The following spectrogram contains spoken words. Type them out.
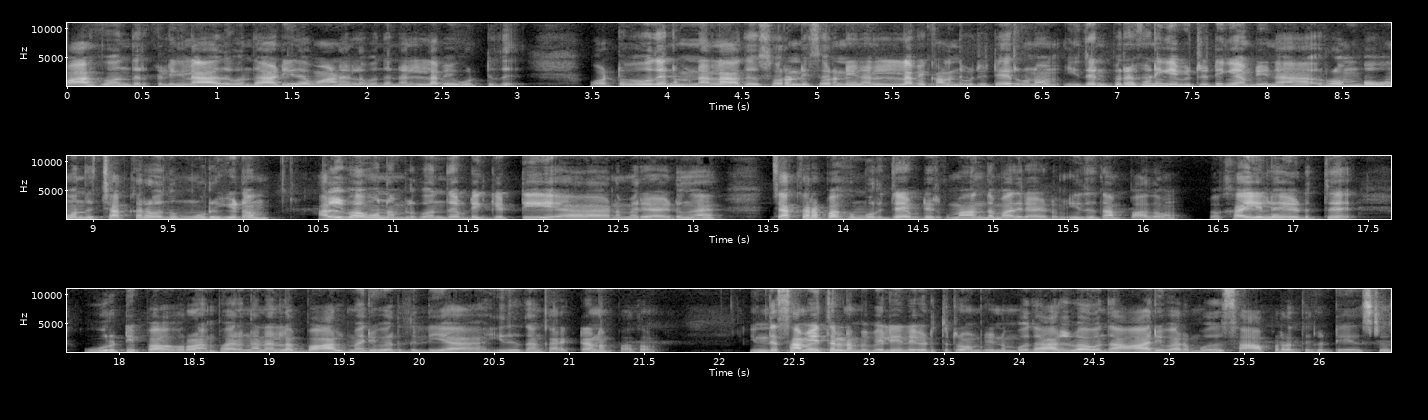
பாகு வந்திருக்கு இல்லைங்களா? அது வந்து அடியில் வானலில் வந்து நல்லாவே ஒட்டுது. ஒட்ட போது நம்ம நல்லா அது சுரண்டி சுரண்டி நல்லாவே கலந்து விட்டுகிட்டே இருக்கணும். இதன் பிறகு நீங்கள் விட்டுட்டிங்க அப்படின்னா ரொம்பவும் வந்து சக்கரை வந்து முருகிடும். அல்வாவும் நம்மளுக்கு வந்து அப்படியே கெட்டியாக அந்த மாதிரி ஆகிடுங்க சக்கரை பாகு முறிஞ்சால் எப்படி இருக்குமோ அந்த மாதிரி ஆகிடும் இதுதான் பதம். இப்போ கையில் எடுத்து உருட்டி பார்க்குறோம். பாருங்கள் நல்லா பால் மாதிரி வருது இல்லையா? இதுதான் கரெக்டான பதம். இந்த சமயத்தில் நம்ம வெளியில் எடுத்துட்டோம் அப்படின்னும் போது அல்வா வந்து ஆறி வரும்போது சாப்பிட்றதுக்கு டேஸ்ட்டு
